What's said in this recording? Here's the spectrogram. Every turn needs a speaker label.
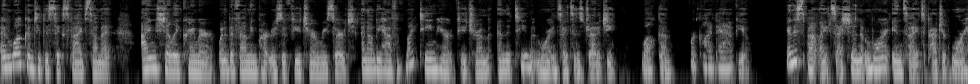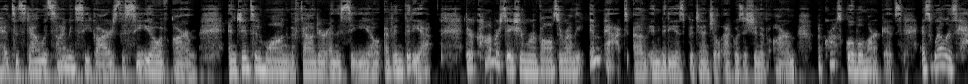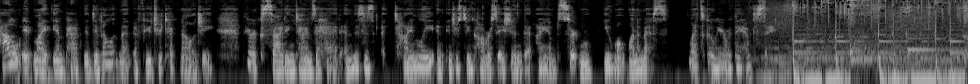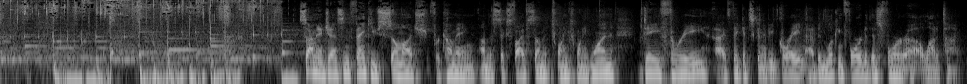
Speaker 1: and welcome to the 6-5 Summit. I'm Shelly Kramer, one of the founding partners of Futurum Research, and on behalf of my team here at Futurum and the team at Moor Insights and Strategy, welcome. We're glad to have you. In this spotlight session, Moor Insights, Patrick Moorhead sits down with Simon Segars, the CEO of ARM, and Jensen Huang, the founder and the CEO of NVIDIA. Their conversation revolves around the impact of NVIDIA's potential acquisition of ARM across global markets, as well as how it might impact the development of future technology. There are exciting times ahead, and this is a timely and interesting conversation that I am certain you won't want to miss. Let's go hear what they have to say.
Speaker 2: Simon and Jensen, thank you so much for coming on the 6-5 Summit 2021, day three. I think it's going to be great. And I've been looking forward to this for uh, a lot of time.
